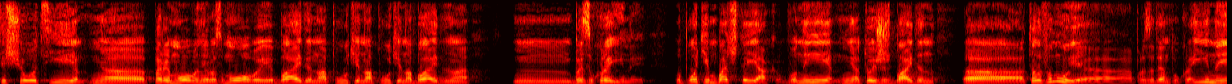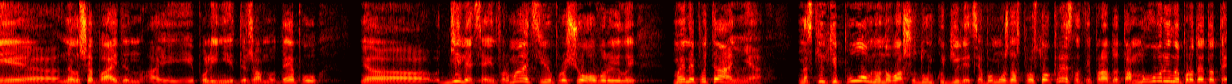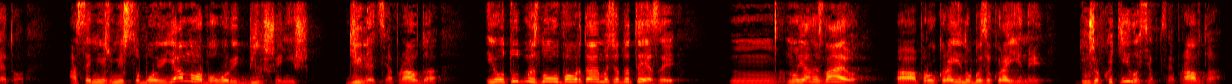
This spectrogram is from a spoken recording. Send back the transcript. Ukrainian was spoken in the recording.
здається, що ці е, перемовини, розмови Байдена, Путіна, Путіна, Байдена без України. Ну потім бачите як вони той же ж Байден е, телефонує президенту України, е, не лише Байден, а й по лінії державного депу. Е, діляться інформацією, про що говорили. У мене питання: наскільки повно, на вашу думку, діляться? Бо можна ж просто окреслити, правда, там ну говорили про те-то, те-то. А самі ж між собою явно обговорюють більше, ніж діляться, правда? І отут ми знову повертаємося до тези. Ну я не знаю про Україну без України. Дуже б хотілося б це, правда?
